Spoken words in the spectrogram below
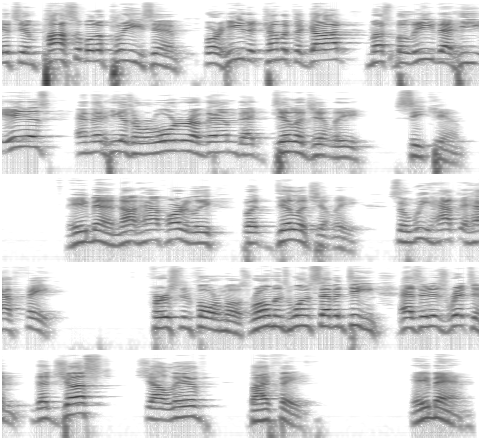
it's impossible to please him. For he that cometh to God must believe that he is, and that he is a rewarder of them that diligently seek him. Amen. Not half heartedly, but diligently. So we have to have faith. First and foremost, Romans 1:17, as it is written, the just shall live by faith. Amen.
